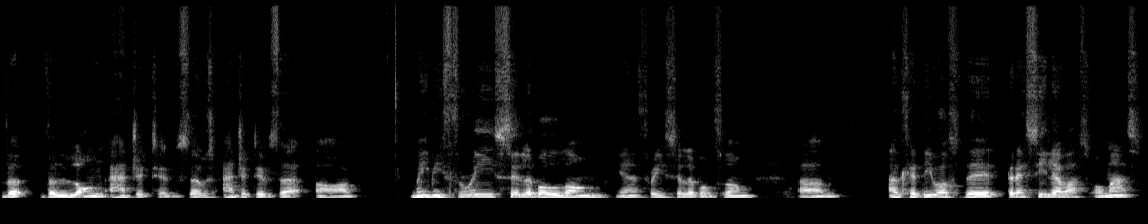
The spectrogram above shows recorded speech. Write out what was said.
the the long adjectives, those adjectives that are maybe three syllable long, yeah, three syllables long, um, adjetivos de tres sílabas o más,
